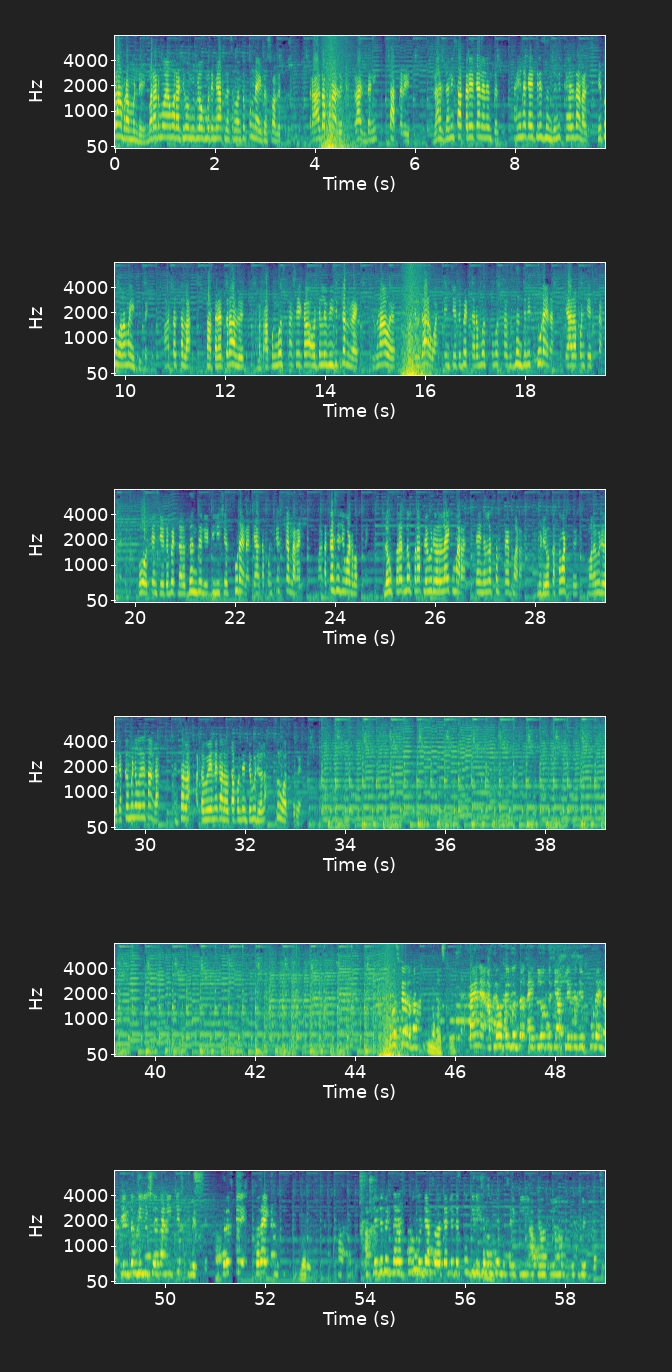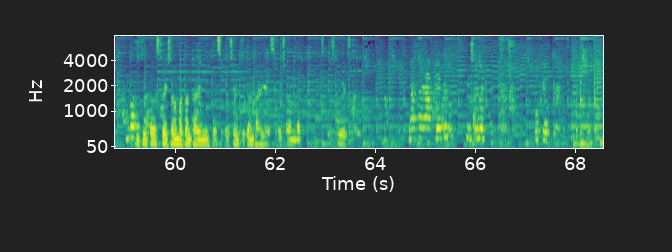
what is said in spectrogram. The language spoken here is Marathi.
राम राम मंडळी. मराठमोळ्या मराठी होमी ब्लॉगमध्ये मी आपल्या सर्वांचं पुन्हा एकदा स्वागत करतो. तर आज आपण आलोय राजधानी सातारा येथे. राजधानी सातारा येथे आल्यानंतर काही ना काहीतरी झणझणीत खायला जाणार हे तुम्हाला माहितीच आहे. आता चला साताऱ्यात तर आलोय. आणि आता आपण मस्त असे एका हॉटेलला व्हिजिट करणार आहे. त्याचं नाव आहे हॉटेल गारवा त्यांच्या इथे भेटणार मस्त मस्त असं झणझणीत फूड आहे ना ते आज आपण टेस्ट करणार आहे. हो त्यांच्या इथे भेटणार झणझणीत डिलिशियस फूड आहे ना ते आज आपण टेस्ट करणार आहे. आता कशाची वाट बघताय? लवकरात लवकर आपल्या व्हिडिओला लाईक मारा चॅनलला सबस्क्राईब मारा. व्हिडिओ कसा वाटतोय मला व्हिडिओच्या कमेंटमध्ये सांगा. आणि चला आता वेळ न घालवता आपण त्यांच्या व्हिडिओला सुरुवात करूया. नमस्कार दादा. नमस्ते. काय नाही आपल्या हॉटेल बद्दल ऐकलं होतं की आपल्या इथं जे फूड आहे ना ते एकदम डिलिशियस आणि टेस्टी भेटते. खरंच ते खरं आहे का? बरोबर. आपल्या इथे भेटणारं फूड म्हणजे असं त्यातल्या त्यात कोणती डिश फेमस आहे की आपल्या हॉटेलला मस्त भेटतं आमच्या इथं स्पेशल मटन थाळी मिळते स्पेशल चिकन थाळी आहे स्पेशल अंडा स्पेशल व्हेज थाळी. या सगळ्या आपल्या इथे स्पेशल भेटतात ओके ओके.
